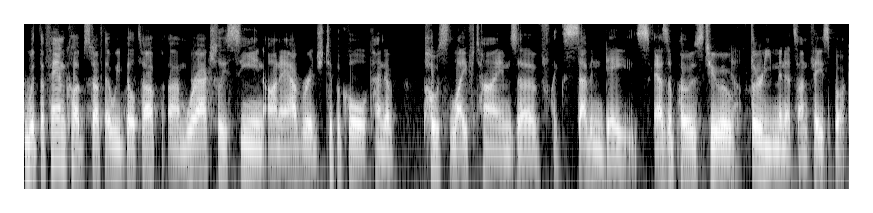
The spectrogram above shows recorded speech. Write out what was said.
with the fan club stuff that we built up, um, we're actually seeing on average typical kind of post lifetimes of like seven days as opposed to Yeah. 30 minutes on Facebook.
